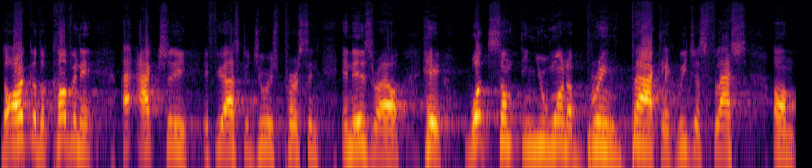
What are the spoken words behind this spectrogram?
The Ark of the Covenant, actually, if you ask a Jewish person in Israel, hey, what's something you want to bring back? Like we just flashed um,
